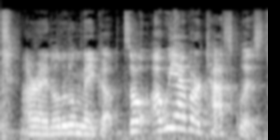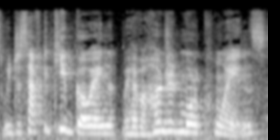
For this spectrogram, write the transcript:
All right, a little makeup. So uh, we have our task list. We just have to keep going. We have a hundred more coins.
